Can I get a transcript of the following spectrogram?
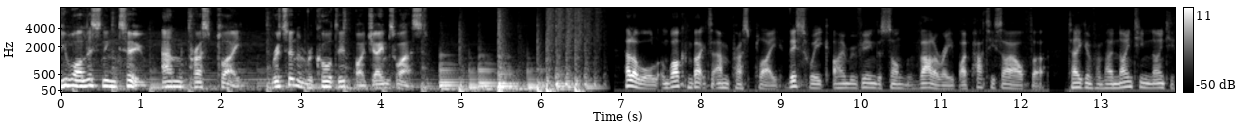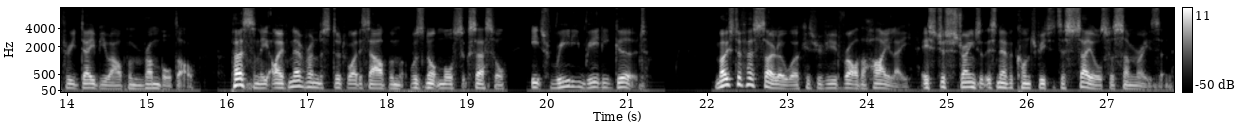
You are listening to And Press Play, written and recorded by James West. Hello, all, and welcome back to And Press Play. This week I'm reviewing the song Valerie by Patti Scialfa, taken from her 1993 debut album Rumble Doll. Personally, I've never understood why this album was not more successful. It's really, really good. Most of her solo work is reviewed rather highly. It's just strange that this never contributed to sales for some reason.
